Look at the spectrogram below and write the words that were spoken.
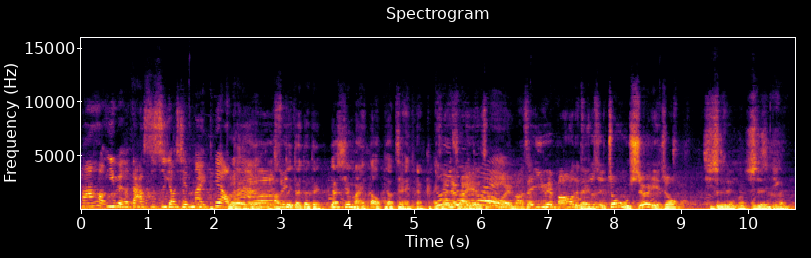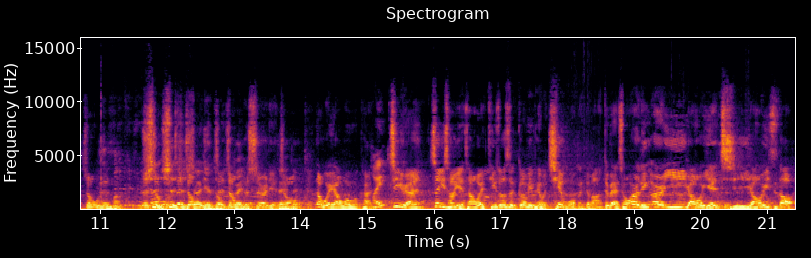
八号一月的大师是要先卖票对。对。啦。啊，对对对对，要先买到票才能开演唱会。嘛，在一月八号的就是中午十二点钟，其实我们不是很中午的是吗？是是正中午12点钟正中午的十二点钟。那我也要问问看哎，既然这一场演唱会听说是歌迷朋友欠我们的嘛，对不对？从二零二一然后延期，然后一直到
